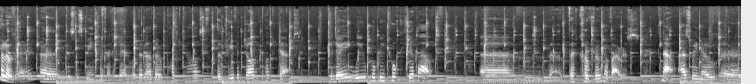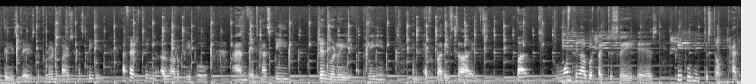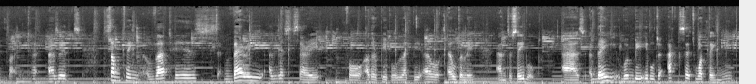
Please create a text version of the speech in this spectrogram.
Hello there, uh, this is Jeevan again, with another podcast from the Jeevan John podcast. Today we will be talking about um, the coronavirus. Now, as we know, uh, these days the coronavirus has been affecting a lot of people and it has been generally a pain in everybody's lives. But one thing I would like to say is people need to stop panic buying as it's something that is very unnecessary for other people like the elderly and disabled as they won't be able to access what they need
